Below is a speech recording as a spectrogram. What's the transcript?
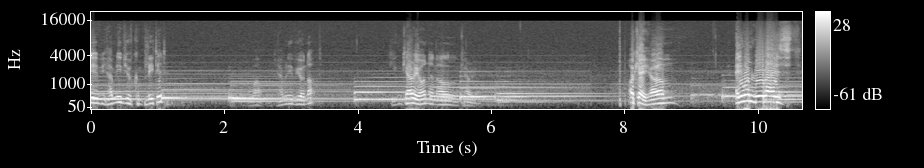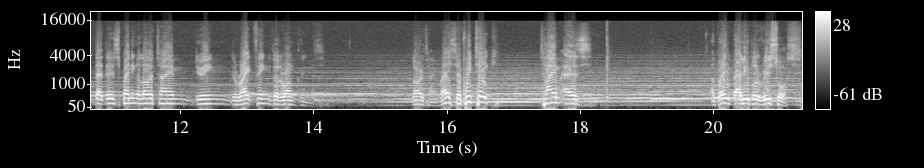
Many of you, how many of you have completed? Wow. How many of you are not? You can carry on and I'll carry on. Okay, um, anyone realized that they're spending a lot of time doing the right things or the wrong things? A lot of time, right? So if we take time as a very valuable resource,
